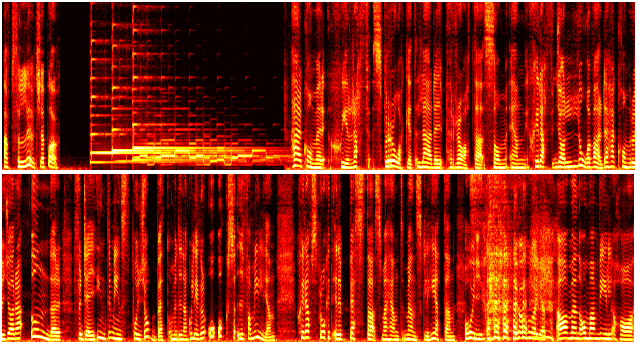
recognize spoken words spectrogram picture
Absolut, kör på. Här kommer giraffspråket. Lär dig prata som en giraff. Jag lovar, det här kommer att göra under för dig, inte minst på jobbet och med dina kollegor och också i familjen. Giraffspråket är det bästa som har hänt mänskligheten. Oj, det var vågat. Ja, men om man vill ha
